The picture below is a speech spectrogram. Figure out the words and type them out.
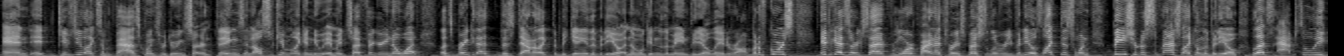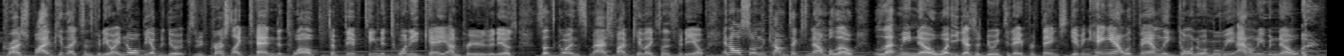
and it gives you like some Faz coins for doing certain things and also came with like a new image. So I figure, you know what? Let's break that this down at like the beginning of the video and then we'll get into the main video later on. But of course, if you guys are excited for more Five Nights Freddy's special delivery videos like this one, be sure to smash like on the video. Let's absolutely crush 5k likes on this video. I know we'll be able to do it because we've crushed like 10 to 12 to 15 to 20k on previous videos. So let's go ahead and smash 5k likes on this video. And also in the comment section down below, let me know what you guys are doing today for Thanksgiving. Hanging out with family, going to a movie, I don't even know.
